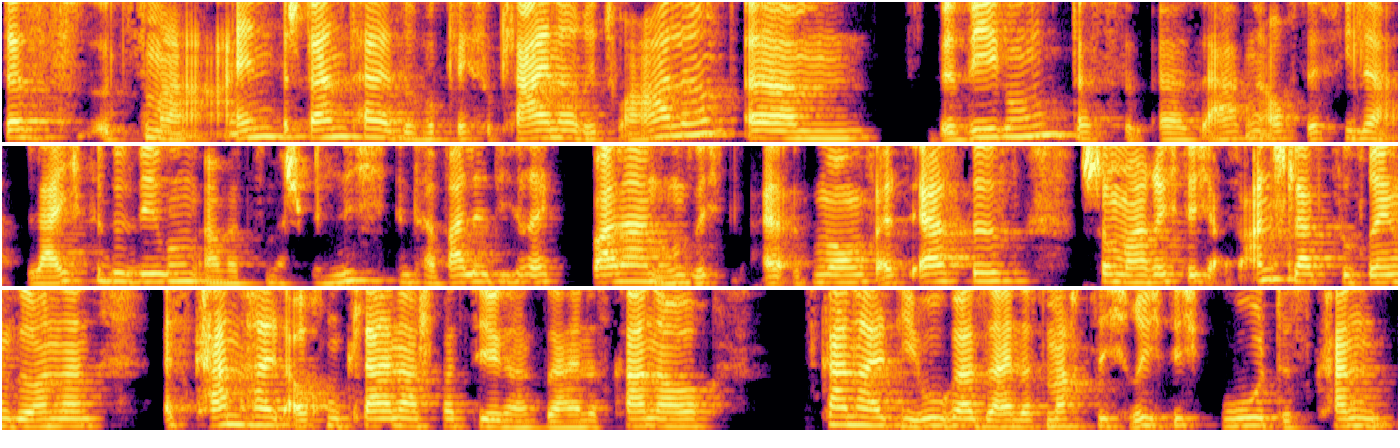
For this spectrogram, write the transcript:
Das ist zum ein Bestandteil, so wirklich so kleine Rituale. Ähm, Bewegung, das äh, sagen auch sehr viele leichte Bewegungen, aber zum Beispiel nicht Intervalle direkt ballern, um sich äh, morgens als erstes schon mal richtig auf Anschlag zu bringen, sondern es kann halt auch ein kleiner Spaziergang sein. Es kann auch, es kann halt Yoga sein, das macht sich richtig gut. Es kann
